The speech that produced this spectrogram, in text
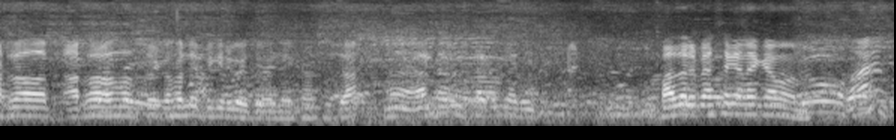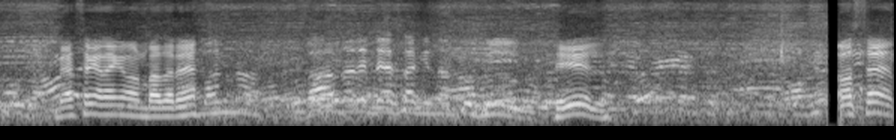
আঠারো আঠারো হাজার টাকা হলে বিক্রি করে দেবেন এই খাসিটা। হ্যাঁ বাজারে বেচা কেনা কেমন? হ্যাঁ? বেচা কেনা কেমন বাজারে? বাজারে বেচা কিনা তো হিল আছেন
